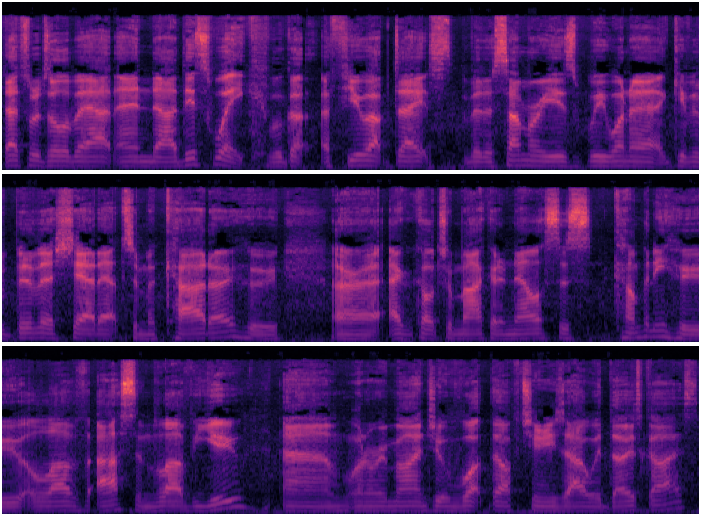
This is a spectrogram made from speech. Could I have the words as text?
that's what it's all about. And uh, this week we've got a few updates, but a summary is we want to give a bit of a shout out to Mecardo, who are an agricultural market analysis company who love us and love you. Um, want to remind you of what the opportunities are with those guys.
